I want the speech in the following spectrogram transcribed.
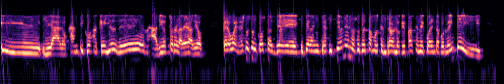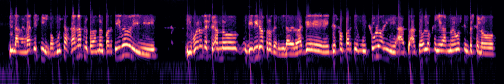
y, a los cánticos aquellos de adiós Torrelavega, adiós. Pero bueno, eso son cosas de, que quedan entre aficiones, nosotros estamos centrados en lo que pasa en el 40 por 20 y, y la verdad que sí, con muchas ganas preparando el partido y, y bueno, deseando vivir otro derby. La verdad que, que son partidos muy chulos y a, todos los que llegan nuevos siempre se lo,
